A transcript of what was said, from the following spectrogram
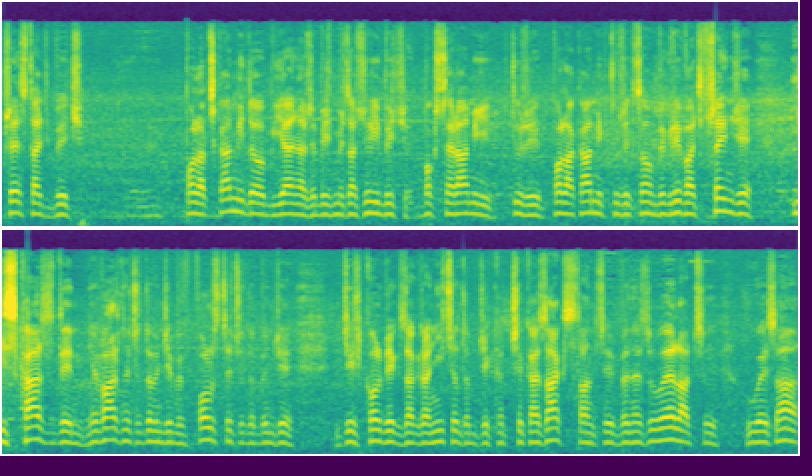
przestać być Polaczkami do obijania, żebyśmy zaczęli być bokserami, którzy, Polakami, którzy chcą wygrywać wszędzie i z każdym, nieważne czy to będzie w Polsce, czy to będzie gdzieśkolwiek za granicą, to będzie czy Kazachstan, czy Wenezuela, czy USA,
